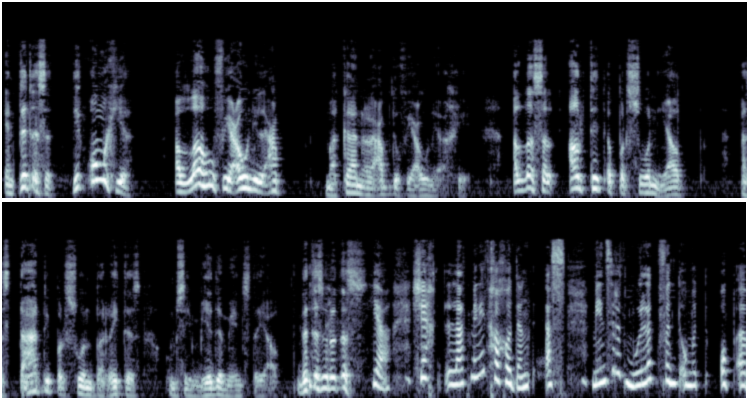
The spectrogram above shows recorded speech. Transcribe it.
En dit is dit. Die omgee. Allahu fi 'auni al-'abd ma kana al-'abdu fi 'auni akhi. Allah sal altyd 'n persoon help as daardie persoon bereid is om sy medemens te help. Dit is wat dit is. Ja, Sheikh, laat my net gou-gou dink as mense dit moeilik vind om dit op 'n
